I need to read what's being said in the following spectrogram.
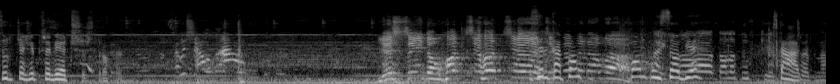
córcia się przewietrzysz trochę. Jeszcze idą, chodźcie, chodźcie! Cyrka, czekamy pomp, na was! pompuj sobie. Do, do lodówki jest Tak. potrzebna.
